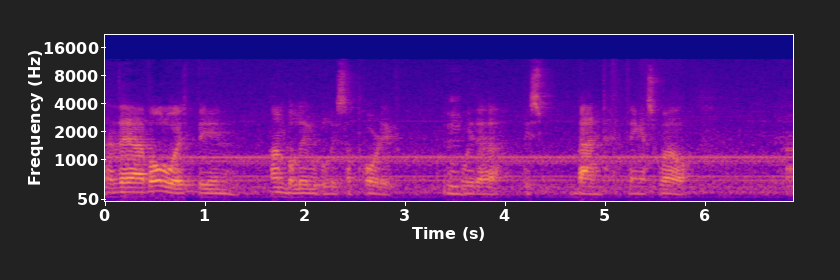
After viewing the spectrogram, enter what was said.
And they have always been unbelievably supportive with uh, this band thing as well. Uh,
